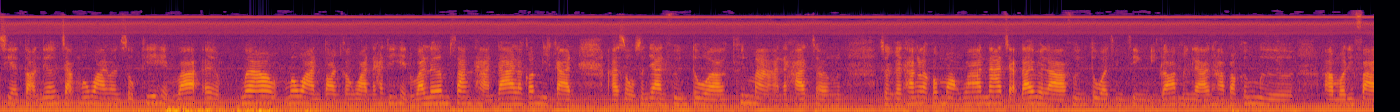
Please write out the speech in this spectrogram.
เชียร์ต่อเนื่องจากเมื่อวานวันศุกร์ที่เห็นว่าเเมื่อเมื่อวานตอนกลางวันนะคะที่เห็นว่าเริ่มสร้างฐานได้ แล้วก็มีการส่งสัญญาณฟื้นตัวขึ้นมานะคะจนจนกระทั่งเราก็มองว่าน่าจะได้เวลาฟื้นตัวจริง ๆ อีกรอบหนึ่งแล้วนะคะเพราะเครื่องมือ modify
